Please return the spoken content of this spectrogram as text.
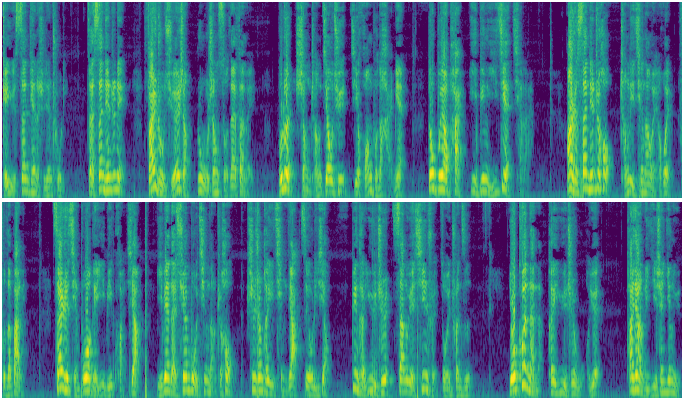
给予三天的时间处理，在三天之内，凡属学生、入伍生所在范围。不论省城郊区及黄埔的海面，都不要派一兵一舰前来。二是三天之后成立清党委员会，负责办理。三是请拨给一笔款项，以便在宣布清党之后，师生可以请假自由离校，并可预支三个月薪水作为川资。有困难的可以预支五个月。他向李济深应允，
